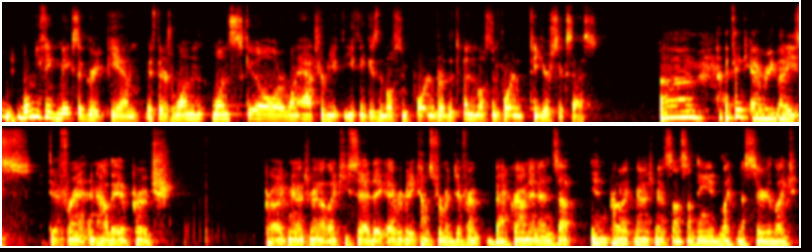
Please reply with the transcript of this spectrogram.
what do you think makes a great PM? If there's one one skill or one attribute that you think is the most important or that's been the most important to your success? Um, I think everybody's different in how they approach product management. Like you said, they, everybody comes from a different background and ends up in product management. It's not something you'd like necessarily like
